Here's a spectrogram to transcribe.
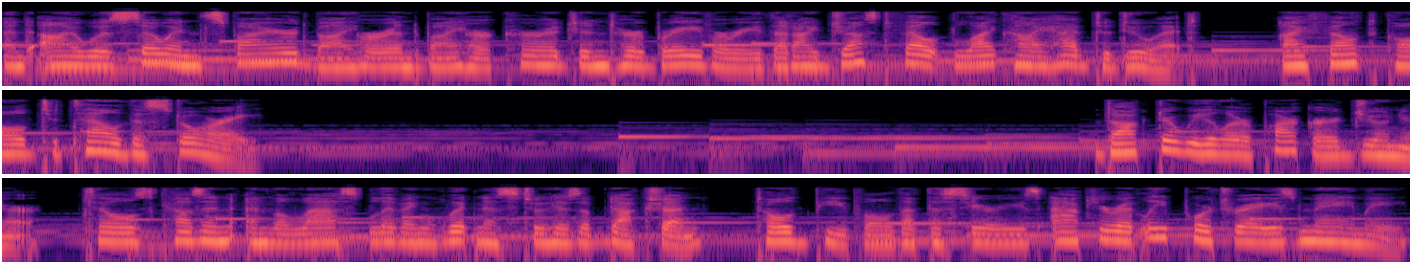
And I was so inspired by her and by her courage and her bravery that I just felt like I had to do it. I felt called to tell the story. Dr. Wheeler Parker Jr., Till's cousin and the last living witness to his abduction, told people that the series accurately portrays Mamie.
